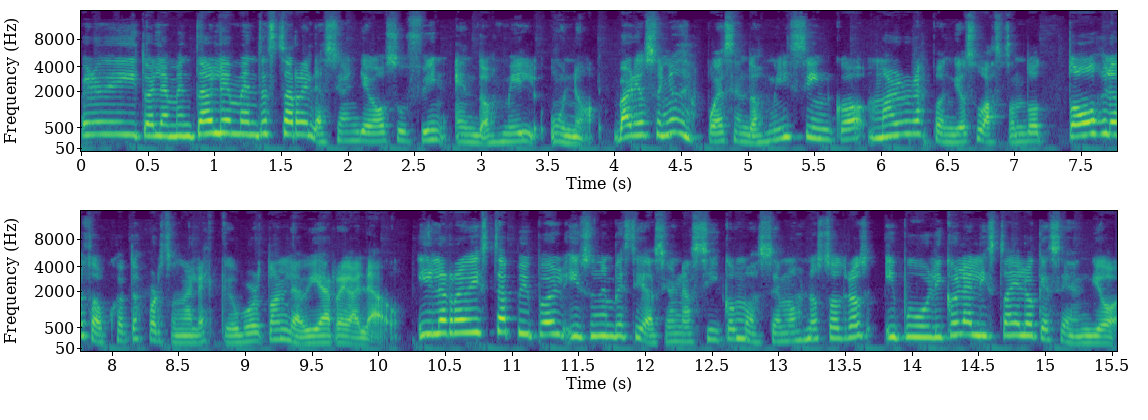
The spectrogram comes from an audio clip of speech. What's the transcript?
Pero Dieguito, lamentablemente esta relación llegó a su fin en 2001. Varios años después, en 2005, Murray respondió subastando todos los objetos personales que Burton le había regalado. Y la revista People hizo una investigación así como hacemos nosotros y publicó la lista de lo que se vendió.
